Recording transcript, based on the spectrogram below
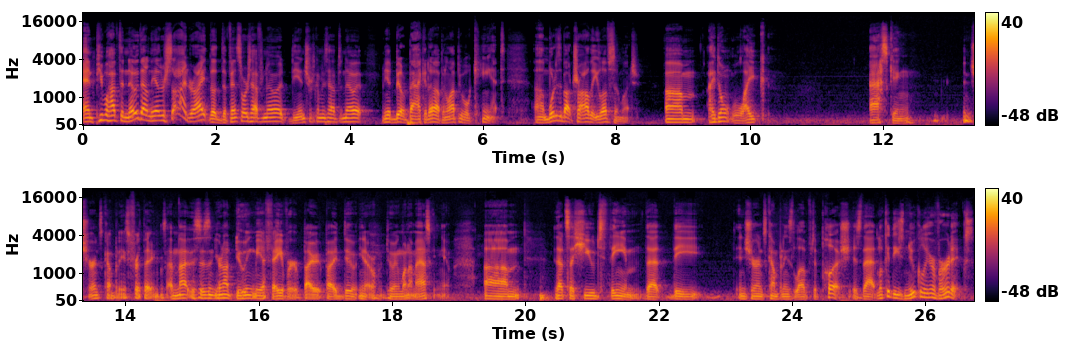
and people have to know that on the other side, right? The defense lawyers have to know it. The insurance companies have to know it. You have to be able to back it up, and a lot of people can't. Um, what is about trial that you love so much? Um, I don't like asking insurance companies for things. I'm not. This isn't. You're not doing me a favor by by doing you know doing what I'm asking you. Um, that's a huge theme that the insurance companies love to push. Is that look at these nuclear verdicts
